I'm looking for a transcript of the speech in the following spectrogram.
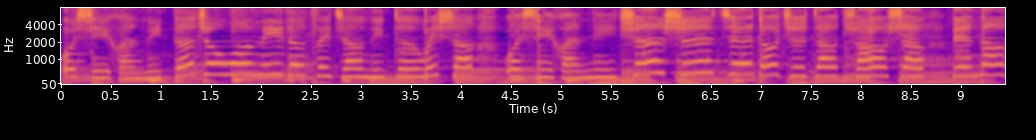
我喜欢你的酒窝，你的嘴角，你的微笑。我喜欢你，全世界都知道，嘲笑，别闹。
